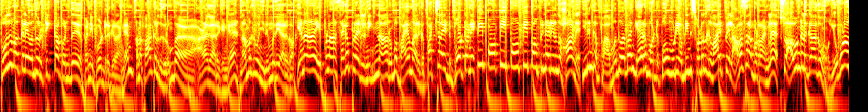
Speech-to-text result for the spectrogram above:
பொதுமக்களே வந்து ஒரு டிக்டாக் வந்து பண்ணி போட்டிருக்கிறாங்க. ஆனா பாக்குறதுக்கு ரொம்ப அழகா இருக்குங்க. நமக்கு கொஞ்சம் நிம்மதியா இருக்கும். ஏன்னா இப்பெல்லாம் சிகப்பு லைட்ல நிக்கினா ரொம்ப பயமா இருக்கு. பச்சை லைட் போட்டோன்னே பீப்போம் பீப்போம் பீப்போம் பின்னாடி இருந்த ஹார்ன் இருங்கப்பா முதுவா தான் கேர போட்டு போக முடியும் அப்படின்னு சொல்றதுக்கு வாய்ப்பே இல்லை. அவசரப்படுறாங்களே. சோ அவங்களுக்காகவும் எவ்வளவு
